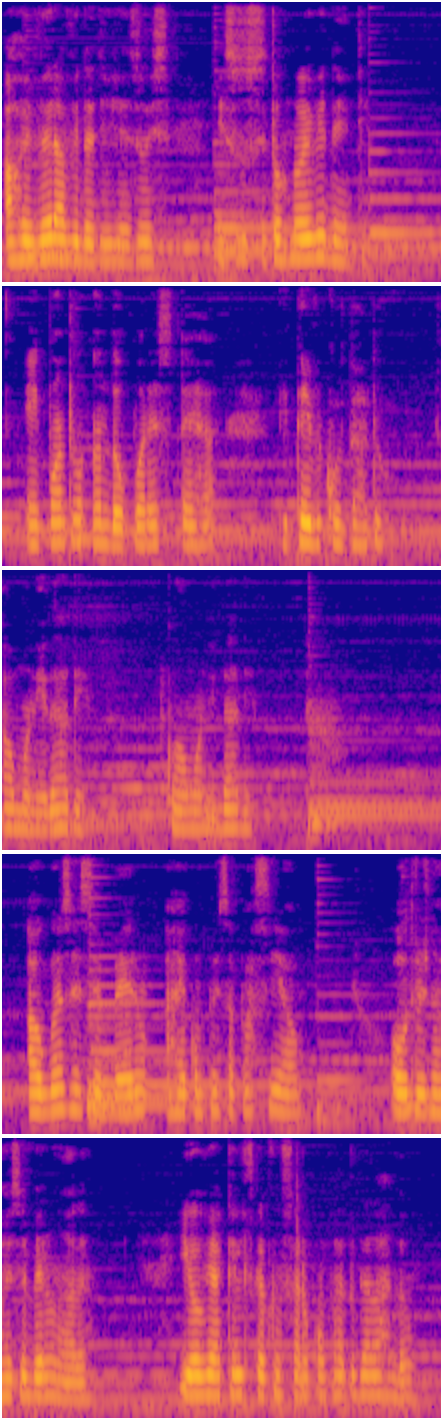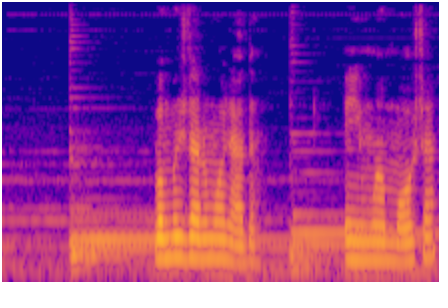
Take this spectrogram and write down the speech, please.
Ao rever a vida de Jesus, isso se tornou evidente. Enquanto andou por essa terra e teve contato a humanidade, com a humanidade, alguns receberam a recompensa parcial, outros não receberam nada, e houve aqueles que alcançaram o completo galardão. Vamos dar uma olhada em uma amostra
